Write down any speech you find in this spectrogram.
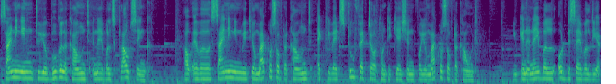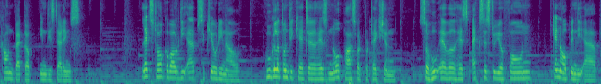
Signing in to your Google account enables Cloud Sync. However, signing in with your Microsoft account activates two-factor authentication for your Microsoft account. You can enable or disable the account backup in the settings. Let's talk about the app security now. Google Authenticator has no password protection, so whoever has access to your phone can open the app.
